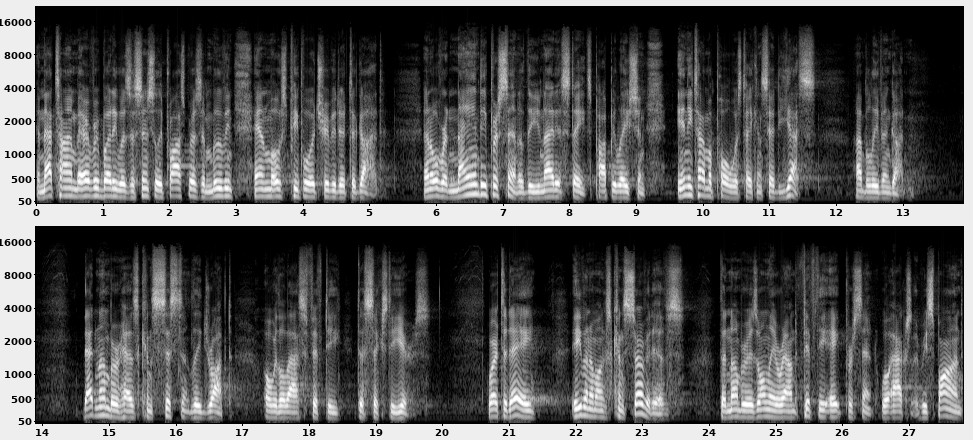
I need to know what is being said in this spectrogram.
In that time, everybody was essentially prosperous and moving, and most people attributed it to God. And over 90% of the United States population, anytime a poll was taken, said, Yes, I believe in God. That number has consistently dropped over the last 50 to 60 years. Where today, even amongst conservatives, the number is only around 58% will actually respond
